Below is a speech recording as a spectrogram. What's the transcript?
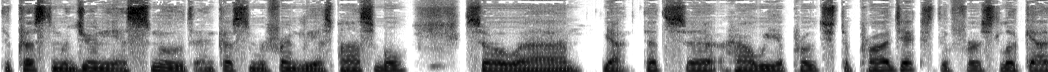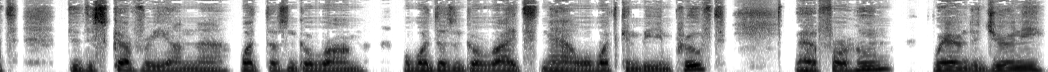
the customer journey as smooth and customer friendly as possible. So uh, yeah, that's uh, how we approach the projects to first look at the discovery on uh, what doesn't go wrong or what doesn't go right now or what can be improved uh, for whom, where in the journey,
